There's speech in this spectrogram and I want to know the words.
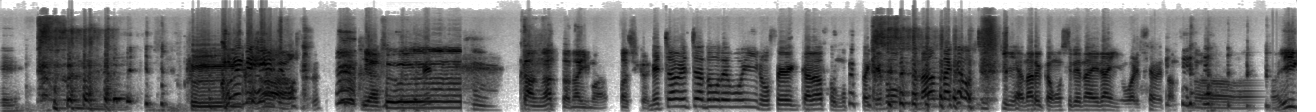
え不運これで変出ます？いや、不運 感あったな、今。確かに。めちゃめちゃどうでもいい路線かなと思ったけど、何らかの知識にはなるかもしれないラインを割り攻めたんです。あーいい、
